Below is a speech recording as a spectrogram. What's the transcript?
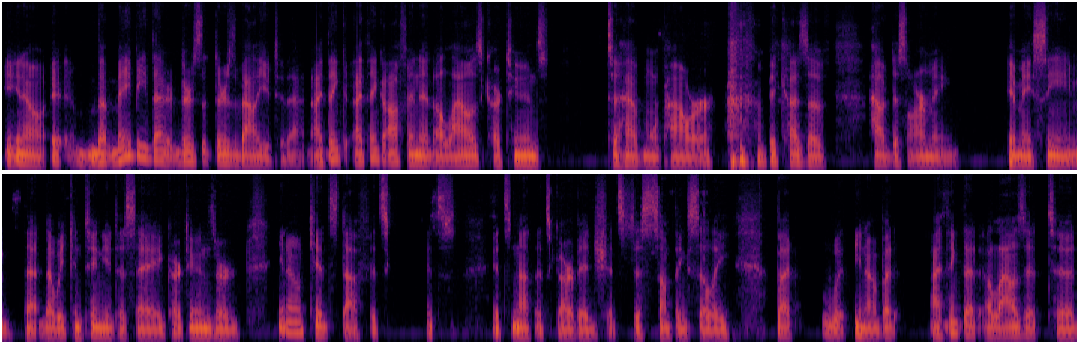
you know it, but maybe that there's there's value to that. I think i think often it allows cartoons to have more power because of how disarming it may seem that that we continue to say cartoons are you know kid stuff. It's it's it's not it's garbage. It's just something silly. But you know but i think that allows it to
